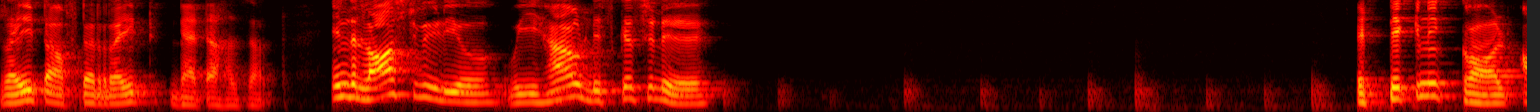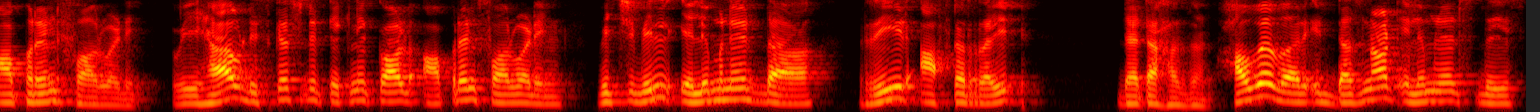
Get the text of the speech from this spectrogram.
write after write data hazard. In the last video, we have discussed a, a technique called operand forwarding. We have discussed a technique called operand forwarding which will eliminate the read after write data hazard. However, it does not eliminate these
